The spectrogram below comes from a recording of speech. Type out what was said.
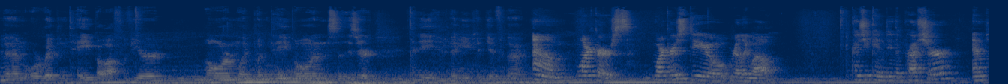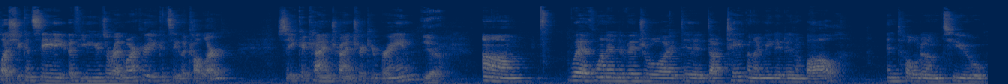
Mhm. them, or ripping tape off of your arm, like putting tape on. So is there anything you can give for that? Um, markers. Markers do really well because you can do the pressure, and plus you can see if you use a red marker, you can see the color. So you could kind of try and trick your brain. Yeah. Um, with one individual, I did duct tape and I made it in a ball and told him to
